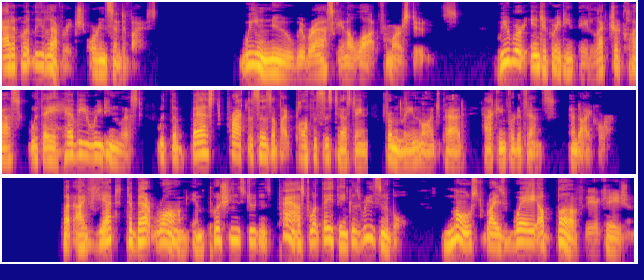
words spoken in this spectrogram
adequately leveraged or incentivized. We knew we were asking a lot from our students. We were integrating a lecture class with a heavy reading list with the best practices of hypothesis testing from Lean Launchpad, Hacking for Defense, and I-Corps. But I've yet to bet wrong in pushing students past what they think is reasonable. Most rise way above the occasion.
